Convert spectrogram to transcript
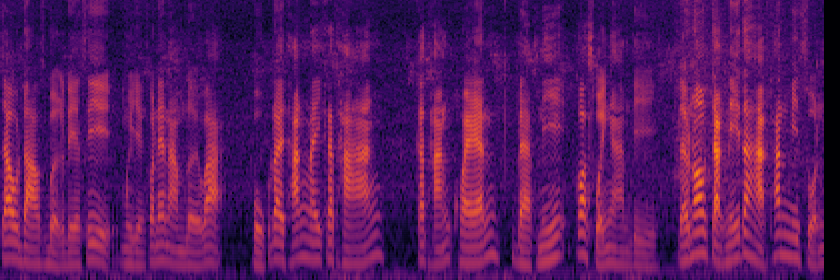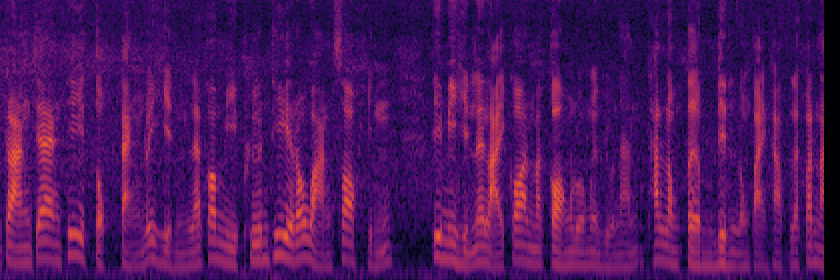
เจ้าดาวเบิร์กเดซี่มือเย็นก็แนะนำเลยว่าปลูกได้ทั้งในกระถางกระถางแขวนแบบนี้ก็สวยงามดี แล้วนอกจากนี้ถ้าหากท่านมีสวนกลางแจ้งที่ตกแต่งด้วยหิน แล้วก็มีพื้นที่ระหว่างซอกหิน ที่มีหินหลาย ๆ ก้อนมากองรวมกันอยู่นั้น ท่านลองเติมดินลงไปครับ แล้วก็น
